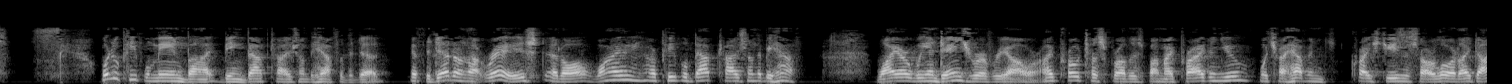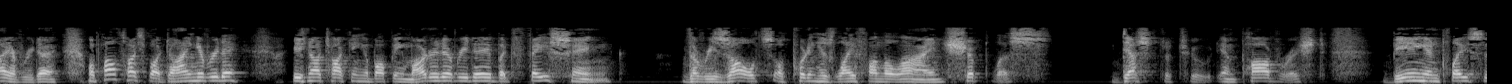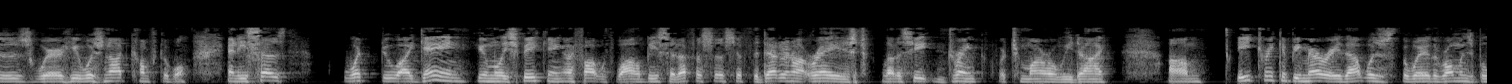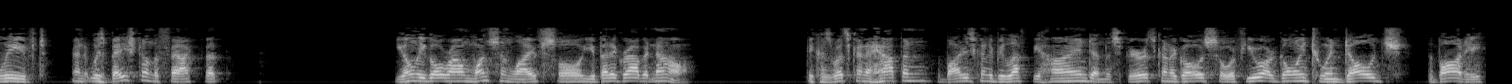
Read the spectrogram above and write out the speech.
what do people mean by being baptized on behalf of the dead? If the dead are not raised at all, why are people baptized on their behalf? Why are we in danger every hour? I protest, brothers, by my pride in you, which I have in Christ Jesus our Lord. I die every day. When Paul talks about dying every day, He's not talking about being martyred every day, but facing the results of putting his life on the line, shipless, destitute, impoverished, being in places where he was not comfortable. And he says, what do I gain, humanly speaking? I fought with wild beasts at Ephesus. If the dead are not raised, let us eat and drink, for tomorrow we die. Um, eat, drink, and be merry. That was the way the Romans believed. And it was based on the fact that you only go around once in life, so you better grab it now. Because what's going to happen? The body's going to be left behind and the spirit's going to go. So if you are going to indulge the body,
